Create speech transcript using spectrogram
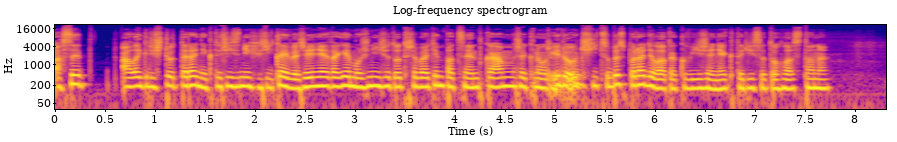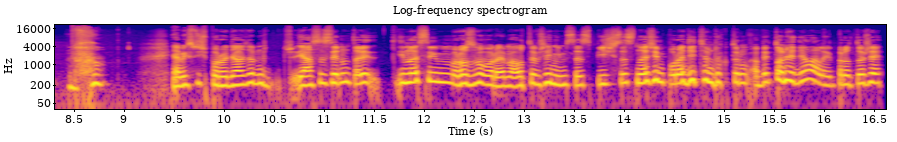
Asi ale když to teda někteří z nich říkají veřejně, tak je možný, že to třeba těm pacientkám řeknou Řeknu. i do očí, co bys poradila takový ženě, který se tohle stane. No, já bych spíš poradila těm, já se jenom tady tímhle svým rozhovorem a otevřením se spíš se snažím poradit těm doktorům, aby to nedělali, protože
